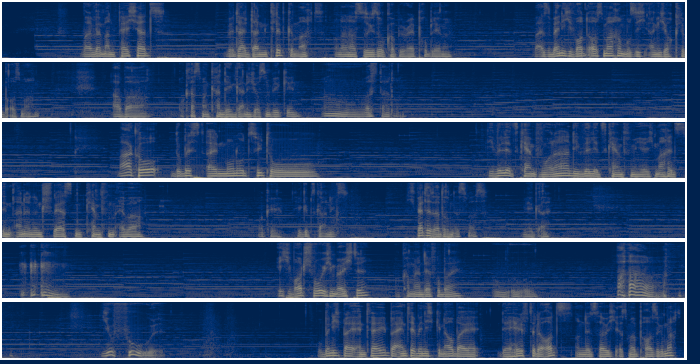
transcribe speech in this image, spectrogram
Weil wenn man Pech hat, wird halt dann ein Clip gemacht und dann hast du sowieso Copyright-Probleme. Also wenn ich Wort ausmache, muss ich eigentlich auch Clip ausmachen. Aber, oh krass, man kann den gar nicht aus dem Weg gehen. Oh, was ist da drin? Marco, du bist ein Monozyto. Die will jetzt kämpfen, oder? Die will jetzt kämpfen hier. Ich mache jetzt den einer der schwersten Kämpfen ever. Okay, hier gibt's gar nichts. Ich wette, da drin ist was. Mir egal. Ich watch, wo ich möchte. Wo kommen wir an der vorbei? Uh, uh, uh. Haha. you fool. Wo bin ich bei Entei? Bei Entei bin ich genau bei der Hälfte der Odds und jetzt habe ich erstmal Pause gemacht.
